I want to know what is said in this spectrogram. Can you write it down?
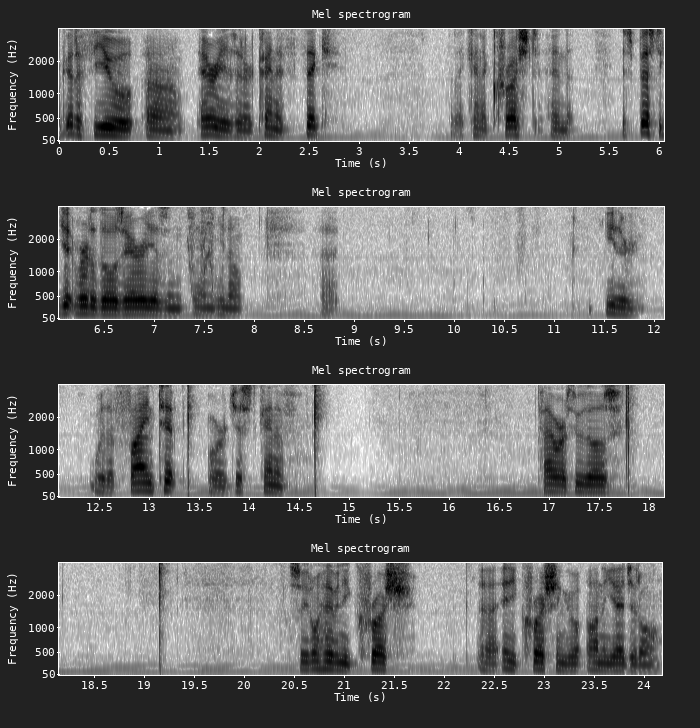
I've got a few uh, areas that are kind of thick that I kind of crushed and it's best to get rid of those areas and, and you know uh, either with a fine tip or just kind of power through those. So you don't have any crush uh, any crushing on the edge at all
